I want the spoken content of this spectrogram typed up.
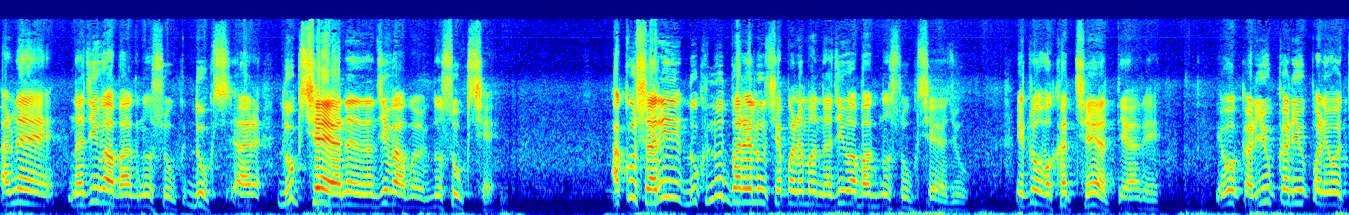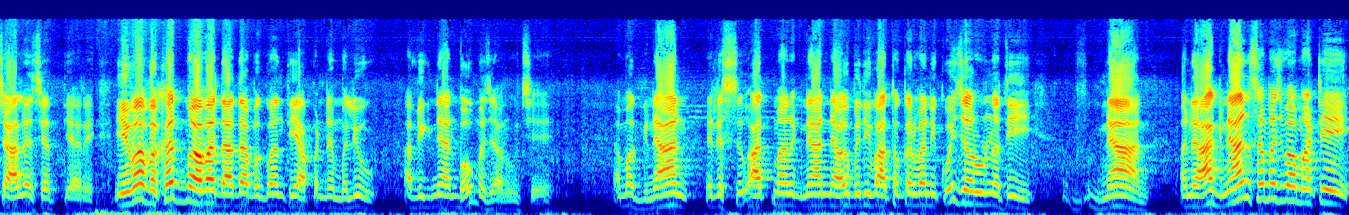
અને નજીવા ભાગનું સુખ, દુઃખ દુઃખ છે અને નજીવા ભાગનું સુખ છે. આખું શરીર દુઃખનું જ ભરેલું છે, પણ એમાં નજીવા ભાગનું સુખ છે હજુ. એટલો વખત છે અત્યારે. એવો કળિયુગ કળિયુગ પણ એવો ચાલે છે અત્યારે. એવા વખતમાં આવા દાદા ભગવાનથી આપણને મળ્યું. આ વિજ્ઞાન બહુ મજાનું છે. આમાં જ્ઞાન એટલે આત્માનું જ્ઞાન ને આવી બધી વાતો કરવાની કોઈ જરૂર નથી. જ્ઞાન. અને આ જ્ઞાન સમજવા માટે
